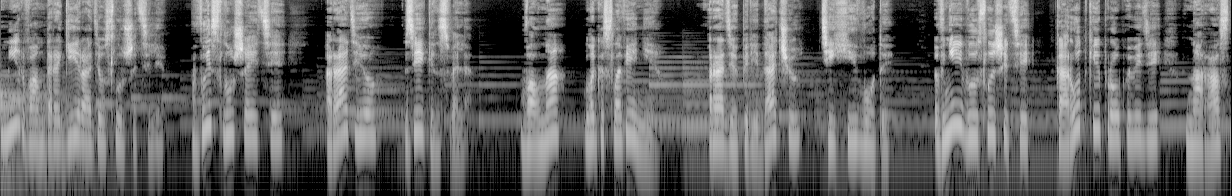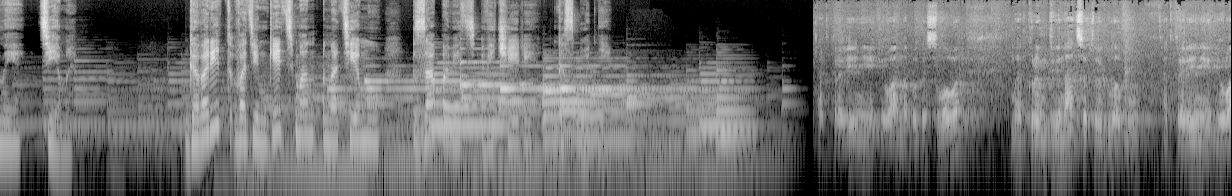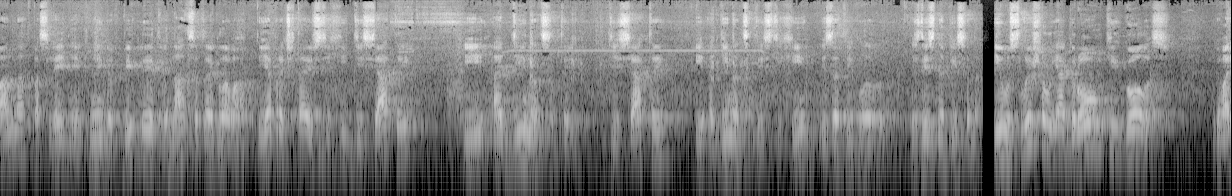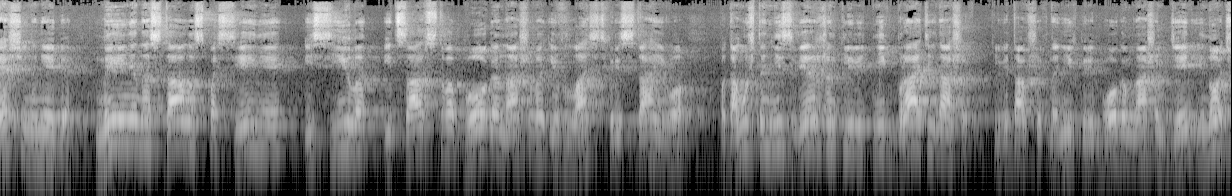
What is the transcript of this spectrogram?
Мир вам, дорогие радиослушатели! Вы слушаете радио Зейгенсвеля «Волна благословения» радиопередачу «Тихие воды». В ней вы услышите короткие проповеди на разные темы. Говорит Вадим Гетман на тему «Заповедь вечери Господней». Откровение Иоанна Богослова. Мы откроем 12 главу. Откровение Иоанна, последняя книга в Библии, 12 глава. Я прочитаю стихи 10 и 11. 10 и 11 стихи из этой главы. Здесь написано. «И услышал я громкий голос, говорящий на небе, «Ныне настало спасение и сила, и царство Бога нашего, и власть Христа Его, потому что низвержен клеветник братьев наших, клеветавших на них перед Богом нашим день и ночь.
